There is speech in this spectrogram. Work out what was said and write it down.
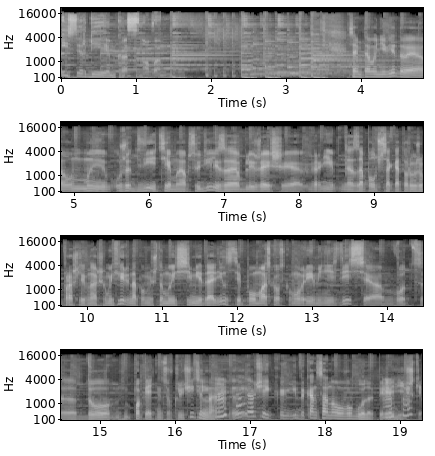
и Сергеем Красновым. Сами того не ведая, мы уже две темы обсудили за ближайшие, вернее, за полчаса, которые уже прошли в нашем эфире. Напомню, что мы с 7 до 11 по московскому времени здесь, а, вот э, до, по пятницу включительно, и вообще и, до конца Нового года периодически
